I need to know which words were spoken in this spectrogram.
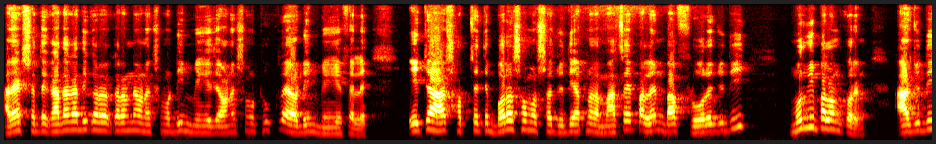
আর একসাথে গাদাগাদি করার কারণে অনেক সময় ডিম ভেঙে যায়, অনেক সময় টুকরাও ডিম ভেঙে ফেলে। এটা সবচাইতে বড় সমস্যা যদি আপনারা মাচায় পালেন বা ফ্লোরে যদি মুরগি পালন করেন, আর যদি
